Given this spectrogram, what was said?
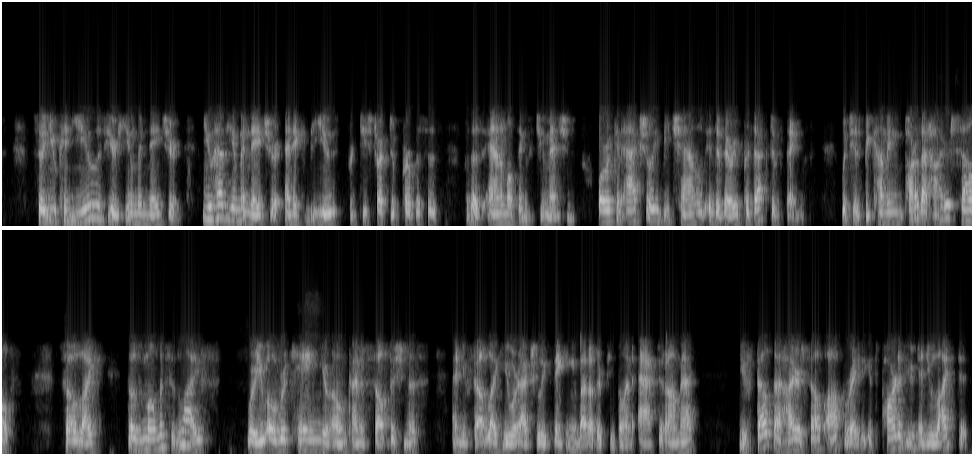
So you can use your human nature. You have human nature, and it can be used for destructive purposes for those animal things that you mentioned, or it can actually be channeled into very productive things which is becoming part of that higher self. So, like those moments in life where you overcame your own kind of selfishness and you felt like you were actually thinking about other people and acted on that, you felt that higher self operating. It's part of you and you liked it.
